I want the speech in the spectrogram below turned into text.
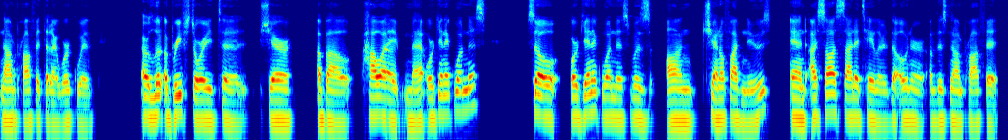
nonprofit that I work with. A, a brief story to share about how I met Organic Oneness. So, Organic Oneness was on Channel 5 News, and I saw Saida Taylor, the owner of this nonprofit,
